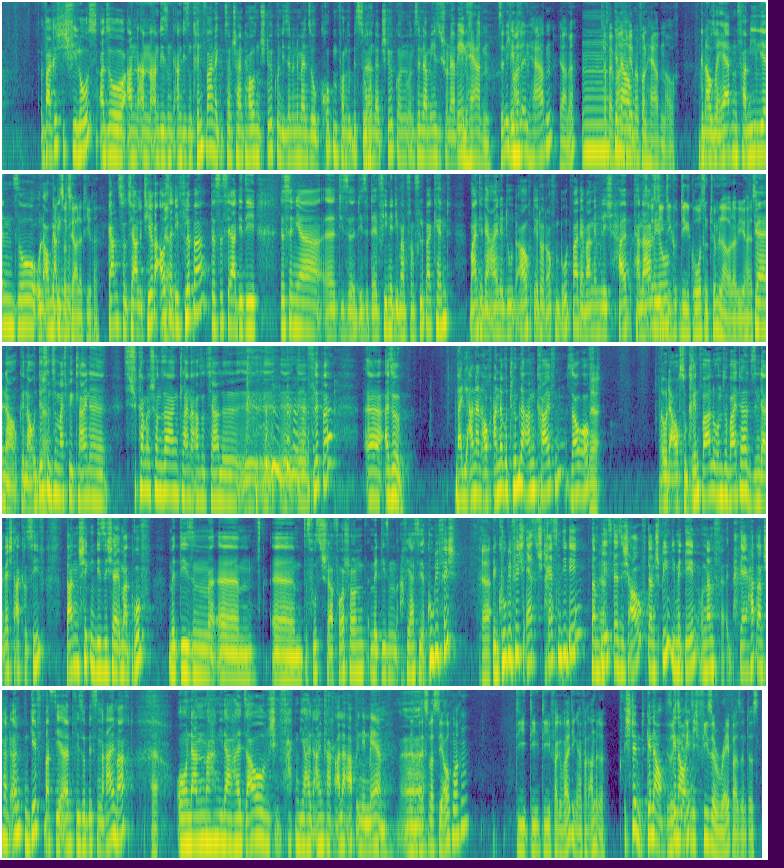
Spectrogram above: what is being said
war richtig viel los. Also an, an, an diesen, an diesen Grindwahlen, da gibt es anscheinend 1000 Stück und die sind dann immer in so Gruppen von so bis zu 100 Stück und, und sind da mäßig unterwegs. In Herden. Sind nicht Wale in Herden? Ja, ne? ich glaube, bei genau. Walen redet man von Herden auch. Genau, so Herden, Familien, so und auch mit Ganz soziale Tiere. ganz soziale Tiere, außer Ja. die Flipper. Das ist ja die, die das sind ja äh, diese, diese Delfine, die man von Flipper kennt. Meinte der eine Dude auch, der dort auf dem Boot war. Der war nämlich halb Sind Kanario. das die, die, die großen Tümmler oder wie die heißen? Genau, genau. Und das sind zum Beispiel kleine, kann man schon sagen, kleine asoziale äh, äh, äh, Flipper. Äh, also, weil die anderen auch andere Tümmler angreifen, sau oft. Ja. Oder auch so Grindwale und so weiter, sind da recht aggressiv. Dann schicken die sich ja immer drauf mit diesem, ähm, ähm, das wusste ich davor schon, mit diesem, ach, wie heißt dieser, Kugelfisch? Ja. Den Kugelfisch, erst stressen die den, dann bläst er sich auf, dann spielen die mit denen und dann, der hat anscheinend irgendein Gift, was die irgendwie so ein bisschen high macht. Und dann machen die da halt sau, fucken die halt einfach alle ab in den Meeren. Äh, Ja, weißt du, was die auch machen? Die, die, die vergewaltigen einfach andere. stimmt, genau, Diese genau. richtig fiese Raper sind das.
